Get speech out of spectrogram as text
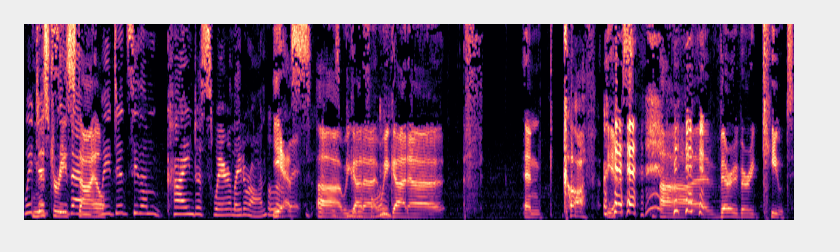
We did mystery see them, style. We did see them kind of swear later on. little yes, bit. uh, we got a we got a and cough. Yes, uh, very very cute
